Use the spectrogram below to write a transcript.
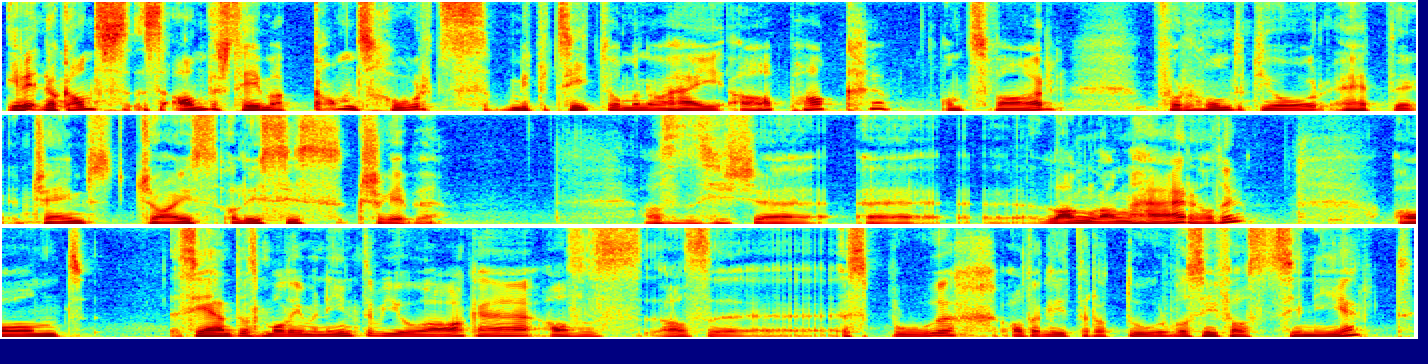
Ich will noch ganz ein anderes Thema ganz kurz mit der Zeit, die wir noch haben, anpacken. Und zwar, vor 100 Jahren hat James Joyce Ulysses geschrieben. Also das ist äh, äh, lang, lang her, oder? Und Sie haben das mal in einem Interview angegeben als, als äh, ein Buch oder Literatur, das Sie fasziniert.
